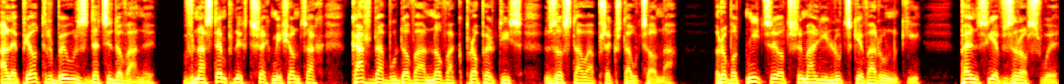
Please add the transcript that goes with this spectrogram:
ale Piotr był zdecydowany. W następnych trzech miesiącach każda budowa Nowak Properties została przekształcona. Robotnicy otrzymali ludzkie warunki, pensje wzrosły,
